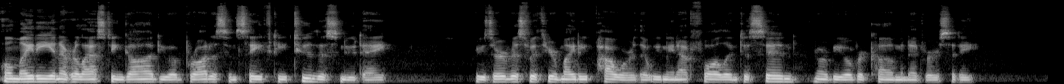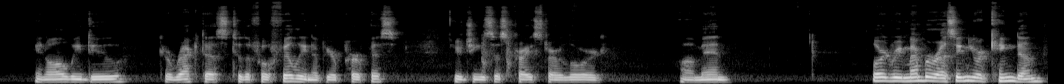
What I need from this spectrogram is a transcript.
Almighty and everlasting God, you have brought us in safety to this new day. Preserve us with your mighty power, that we may not fall into sin nor be overcome in adversity. In all we do, direct us to the fulfilling of your purpose through Jesus Christ our Lord. Amen. Lord, remember us in your kingdom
